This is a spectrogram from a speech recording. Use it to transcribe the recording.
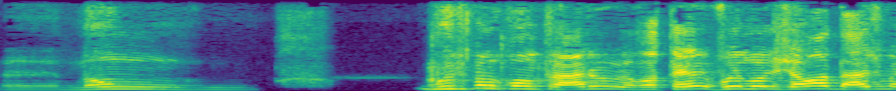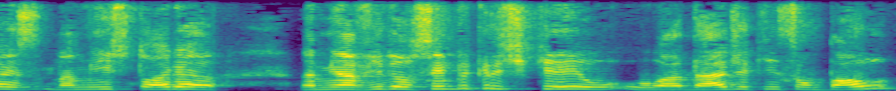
é, não. Muito pelo contrário, eu até vou elogiar o Haddad, mas na minha história, na minha vida, eu sempre critiquei o, o Haddad aqui em São Paulo,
